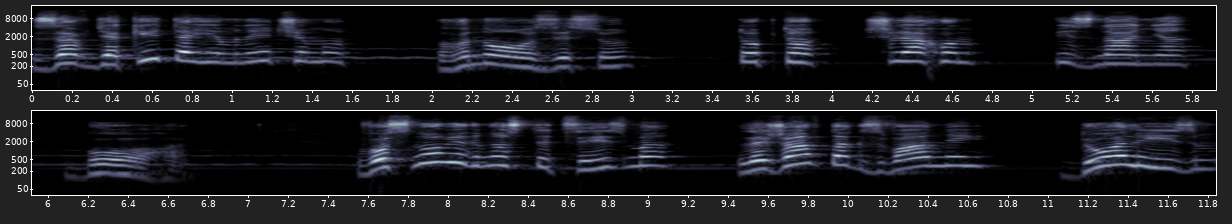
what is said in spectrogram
завдяки таємничому гнозису, тобто шляхом пізнання Бога. В основі гностицизма лежав так званий дуалізм,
